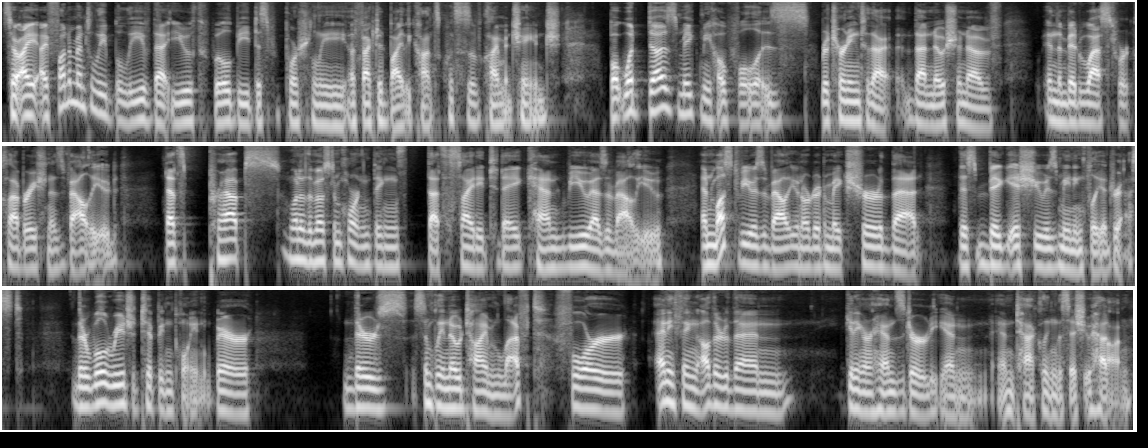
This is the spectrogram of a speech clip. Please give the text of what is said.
So I, I, fundamentally believe that youth will be disproportionately affected by the consequences of climate change. But what does make me hopeful is returning to that that notion of in the Midwest where collaboration is valued. That's perhaps one of the most important things that society today can view as a value and must view as a value in order to make sure that this big issue is meaningfully addressed. There will reach a tipping point where there's simply no time left for anything other than getting our hands dirty and, and tackling this issue head on.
